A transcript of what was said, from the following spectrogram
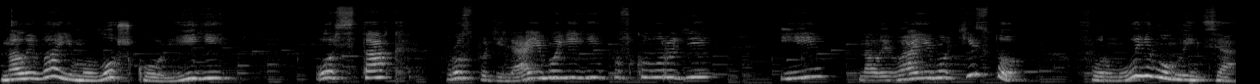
наливаємо ложку олії. Ось так розподіляємо її по сковороді і наливаємо тісто, формуємо млинця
